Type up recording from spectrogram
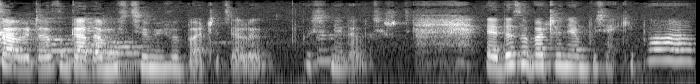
cały czas gada, musicie mi wybaczyć, ale się nie da ucieszyć. E, Do zobaczenia, buziaki, pa!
